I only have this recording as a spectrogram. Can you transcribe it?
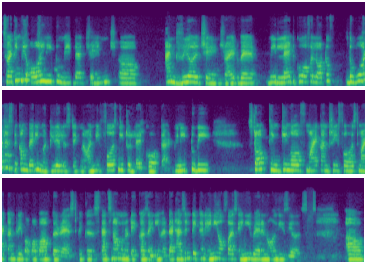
so I think we all need to make that change. Uh, and real change, right? Where we let go of a lot of the world has become very materialistic now, and we first need to let go of that. We need to be stop thinking of my country first, my country above the rest, because that's not going to take us anywhere. That hasn't taken any of us anywhere in all these years. Uh,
